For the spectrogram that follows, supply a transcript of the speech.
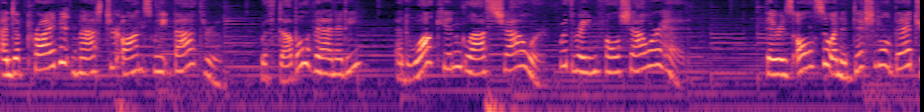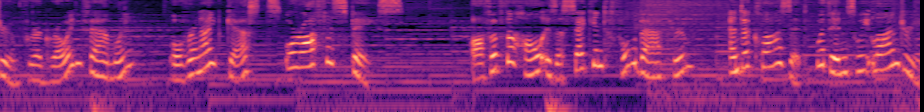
and a private master ensuite bathroom with double vanity and walk-in glass shower with rainfall showerhead. There is also an additional bedroom for a growing family, overnight guests, or office space. Off of the hall is a second full bathroom and a closet with in-suite laundry.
